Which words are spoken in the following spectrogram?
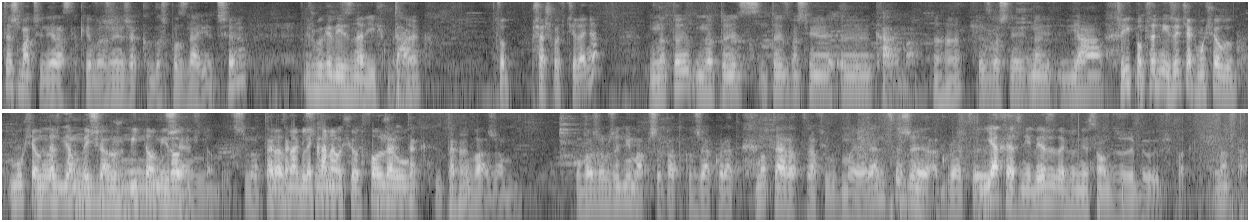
też macie nieraz takie wrażenie, że jak kogoś poznajecie, Już go kiedyś znaliśmy, tak? Tak. Co, przeszłe wcielenia? No to, no to, jest, to jest właśnie y, karma. To jest właśnie, no ja... Czyli w poprzednich życiach musiał, musiał No, też pan być musiałem- wróżbitą i robić to. być. No, tak- Teraz tak nagle kanał się otworzył. Tak, tak, tak uważam. Uważam, że nie ma przypadków, że akurat No. tarot trafił w moje ręce, że akurat... y, Ja też nie wierzę, także nie sądzę, że były przypadki. No tak.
